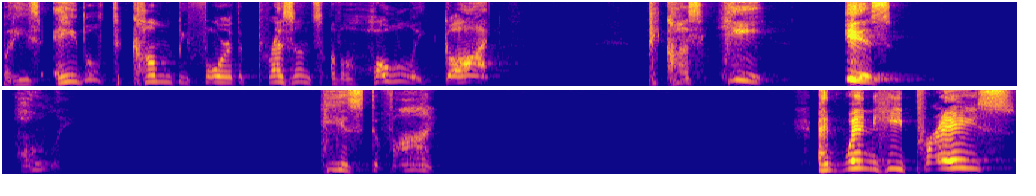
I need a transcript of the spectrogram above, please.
but he's able to come before the presence of a holy God because he is holy. He is divine. And when he prays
